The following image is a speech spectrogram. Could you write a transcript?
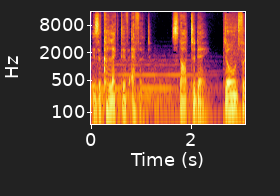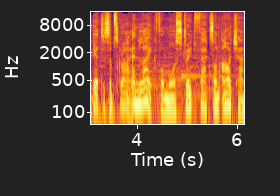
is a collective effort. Start today. Don't forget to subscribe and like for more straight facts on our channel.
